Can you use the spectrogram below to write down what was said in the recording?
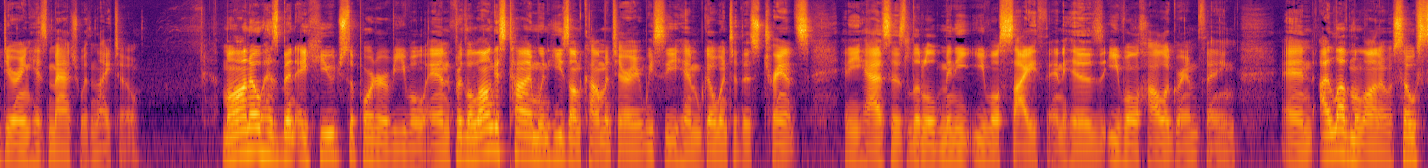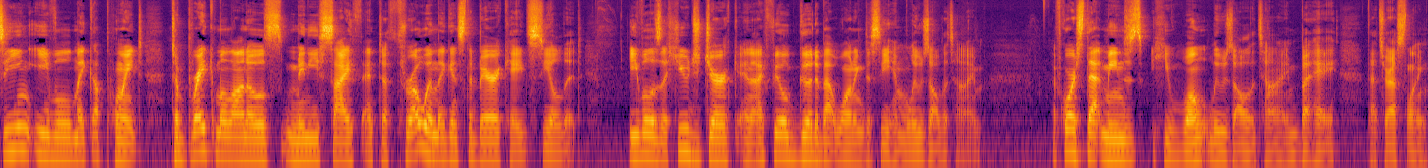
during his match with Naito. Milano has been a huge supporter of Evil, and for the longest time when he's on commentary, we see him go into this trance, and he has his little mini Evil scythe and his Evil hologram thing. And I love Milano, so seeing Evil make a point to break Milano's mini scythe and to throw him against the barricade sealed it. Evil is a huge jerk, and I feel good about wanting to see him lose all the time. Of course, that means he won't lose all the time, but hey, that's wrestling,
